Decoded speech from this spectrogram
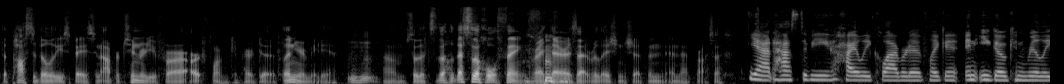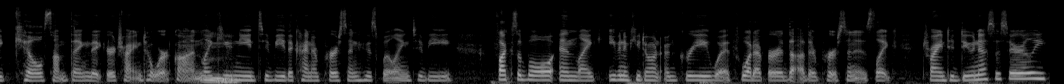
the possibility space and opportunity for our art form compared to linear media. Mm-hmm. Um, so that's the that's the whole thing right there is that relationship and, and that process. Yeah, it has to be highly collaborative. Like a- an ego can really kill something that you're trying to work on. Like you need to be the kind of person who's willing to be flexible and like even if you don't agree with whatever the other person is like trying to do necessarily,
